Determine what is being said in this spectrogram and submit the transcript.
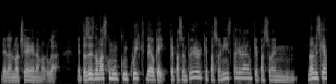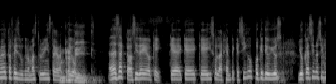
de la noche en la madrugada. Entonces, nomás como un, un quick de, ok, ¿qué pasó en Twitter? ¿Qué pasó en Instagram? ¿Qué pasó en...? No, ni siquiera me meto a Facebook, nomás Twitter e Instagram. Un Digo, rapidito. Exacto, así de, ok, ¿qué, qué, qué hizo la gente que sigo? Porque, digo, yo, yo casi no sigo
